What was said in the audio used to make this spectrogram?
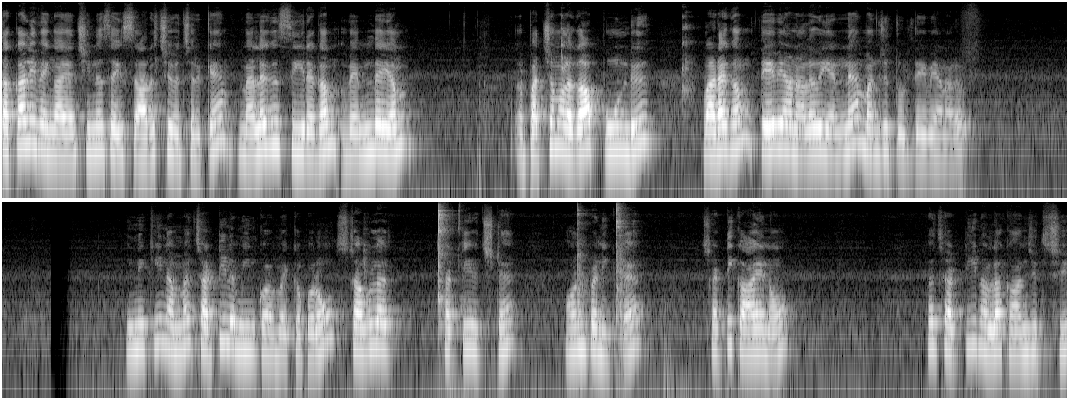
தக்காளி வெங்காயம் சின்ன சைஸ் அரைச்சி வச்சுருக்கேன். மிளகு சீரகம் வெந்தயம் பச்சை மிளகா பூண்டு வடகம் தேவையான அளவு எண்ணெய் மஞ்சத்தூள் தேவையான அளவு. இன்றைக்கி நம்ம சட்டியில் மீன் குழம்பு வைக்க போகிறோம் ஸ்டவ்வில் சட்டி வச்சுட்டேன். ஆன் பண்ணிக்கிட்டேன். சட்டி காயணும். இப்போ சட்டி நல்லா காஞ்சிடுச்சு.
